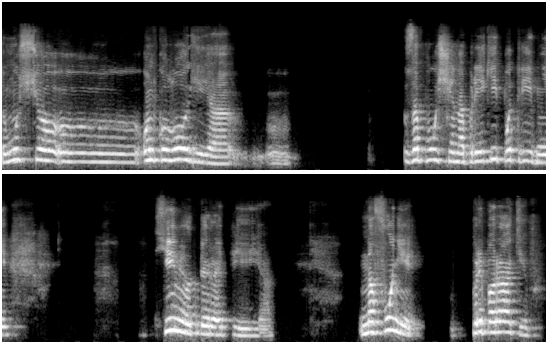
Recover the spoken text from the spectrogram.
тому що е, онкологія, е, запущена, при якій потрібні хіміотерапія, на фоні препаратів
